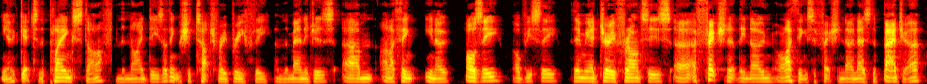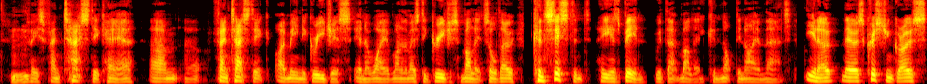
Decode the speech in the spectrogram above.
you know get to the playing staff in the nineties. I think we should touch very briefly on the managers. Um, and I think you know Ossie, obviously. Then we had Gerry Francis, uh, affectionately known, or I think it's affectionately known as the Badger, mm-hmm. for his fantastic hair. Um, uh, fantastic, I mean egregious in a way, one of the most egregious mullets, although consistent he has been with that mullet. You cannot deny him that. You know, there was Christian Gross,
